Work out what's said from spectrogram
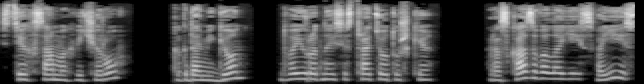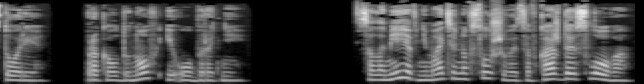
С тех самых вечеров, когда Миген, двоюродная сестра тетушки, рассказывала ей свои истории про колдунов и оборотней. Соломея внимательно вслушивается в каждое слово,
